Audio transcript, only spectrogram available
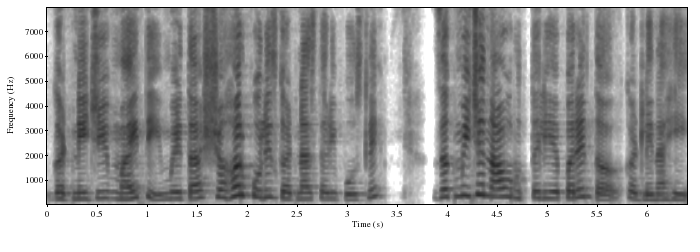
घटनेची माहिती मिळता शहर पोलीस घटनास्थळी पोहोचले. जखमीचे नाव वृत्तलिहेपर्यंत कळले नाही.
